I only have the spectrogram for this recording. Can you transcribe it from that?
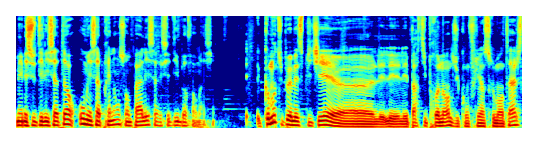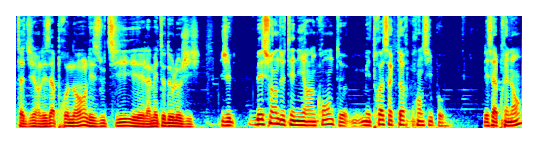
mais mes utilisateurs ou mes apprenants sont pas allés avec ce type d'informations. Comment tu peux m'expliquer euh, les, parties prenantes du conflit instrumental, c'est-à-dire les apprenants, les outils et la méthodologie? J'ai besoin de tenir en compte mes trois acteurs principaux. Les apprenants,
